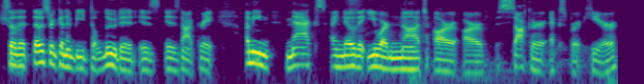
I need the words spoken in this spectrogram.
So that those are going to be diluted is is not great. I mean, Max, I know that you are not our our soccer expert here,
